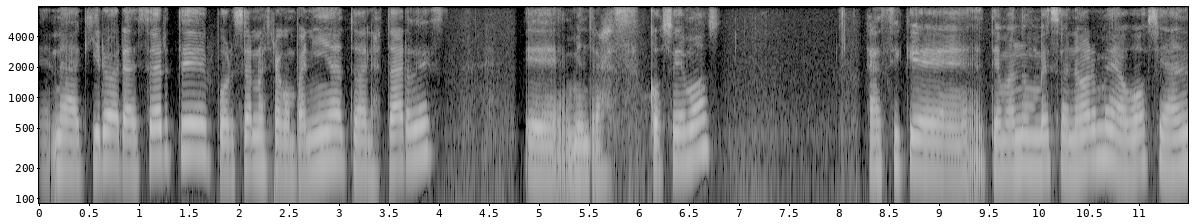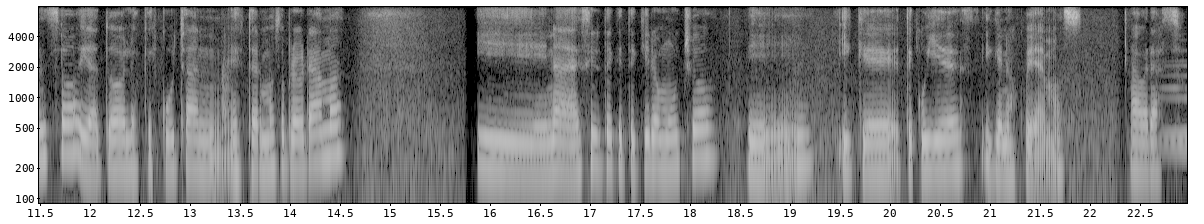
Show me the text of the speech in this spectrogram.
Nada, quiero agradecerte por ser nuestra compañía todas las tardes eh, mientras cosemos. Así que te mando un beso enorme a vos y a Enzo y a todos los que escuchan este hermoso programa. Y nada, decirte que te quiero mucho y que te cuides y que nos cuidemos. Abrazo.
